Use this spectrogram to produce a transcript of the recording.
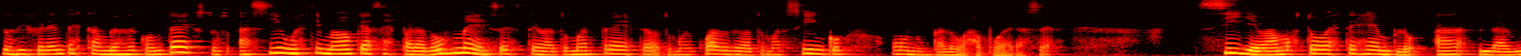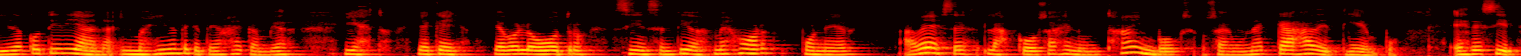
los diferentes cambios de contextos. Así un estimado que haces para dos meses te va a tomar tres, te va a tomar cuatro, te va a tomar cinco o nunca lo vas a poder hacer. Si llevamos todo este ejemplo a la vida cotidiana, imagínate que tengas que cambiar y esto y aquello y hago lo otro sin sentido. Es mejor poner a veces las cosas en un time box, o sea, en una caja de tiempo. Es decir,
